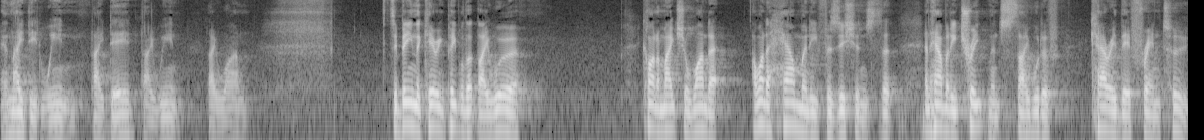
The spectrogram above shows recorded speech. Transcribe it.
and they did win. They dared, they win, they won. See, being the caring people that they were kind of makes you wonder I wonder how many physicians that, and how many treatments they would have carried their friend to.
